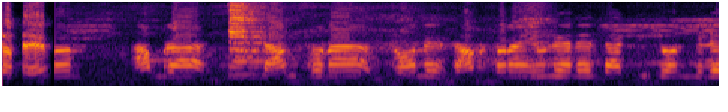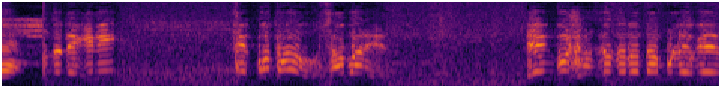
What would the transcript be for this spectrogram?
সাথে আমরা ধামসোনা জনে ধামসোনা ইউনিয়নের চারটি জন মিলে দেখিনি যে কোথাও সবার ডেঙ্গু সচেতনতামূলকের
